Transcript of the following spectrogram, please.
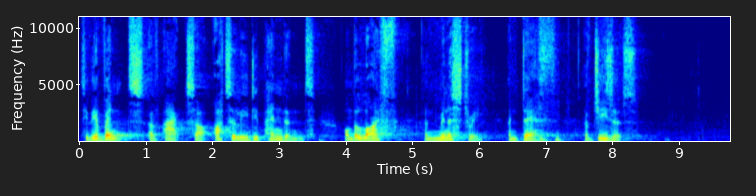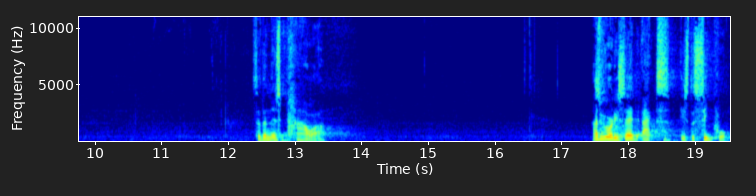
See, the events of Acts are utterly dependent on the life and ministry and death of Jesus. So then there's power. As we've already said, Acts is the sequel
